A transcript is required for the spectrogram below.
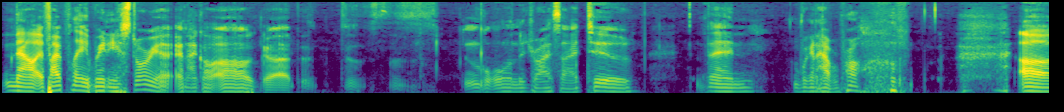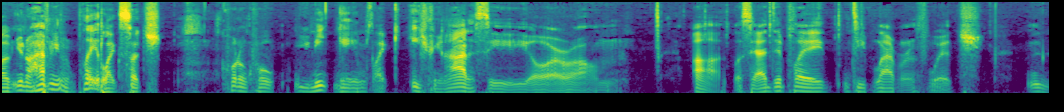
now, if I play Radiant Historia and I go, oh god, a little on the dry side too, then we're gonna have a problem. uh, you know, I haven't even played like such quote unquote unique games like Etrian Odyssey or um, uh, let's say I did play Deep Labyrinth, which mm,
